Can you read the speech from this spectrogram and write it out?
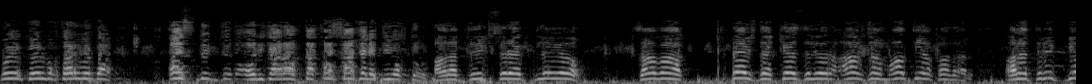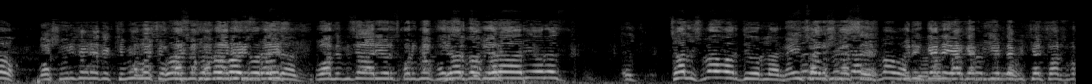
Bu köyün muhtarı burada. Kaç 12 Aralık'ta kaç saat elektriği yoktu? Elektrik sürekli yok. Sabah 5'te kesiliyor, akşam 6'ya kadar. Elektrik yok. Başvuru denedik. Kime başvuru? Baş- Kaymakamı arıyoruz. Baş, valimizi arıyoruz. Konuma polisi tutuyoruz. arıyoruz. E, çalışma var diyorlar. Neyin Sürekli çalışması? Çalışma var gene Başka eğer bir şey yerde bir tel çalışma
